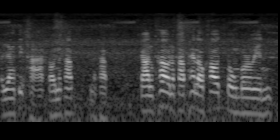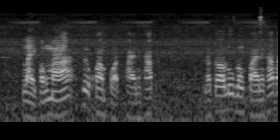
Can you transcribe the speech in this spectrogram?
ไปยังที่ขาเขานะครับนะครับ การเข้านะครับให้เราเข้าตรงบริเวณไหล่ของม้าเพื่อความปลอดภัยนะครับ แล้วก็รูปลงไปนะครับ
